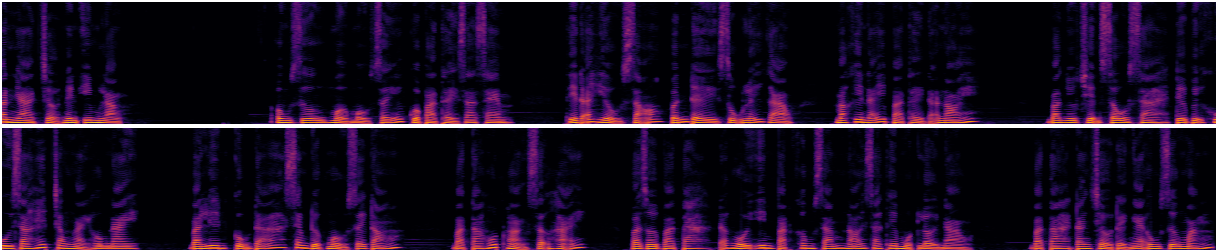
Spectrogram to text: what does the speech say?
căn nhà trở nên im lặng. Ông Dương mở mẩu giấy của bà thầy ra xem, thì đã hiểu rõ vấn đề dụ lấy gạo mà khi nãy bà thầy đã nói. Bao nhiêu chuyện xấu xa đều bị khui ra hết trong ngày hôm nay. Bà Liên cũng đã xem được mẩu giấy đó. Bà ta hốt hoảng sợ hãi, và rồi bà ta đã ngồi im bặt không dám nói ra thêm một lời nào. Bà ta đang chờ để nghe ông Dương mắng.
